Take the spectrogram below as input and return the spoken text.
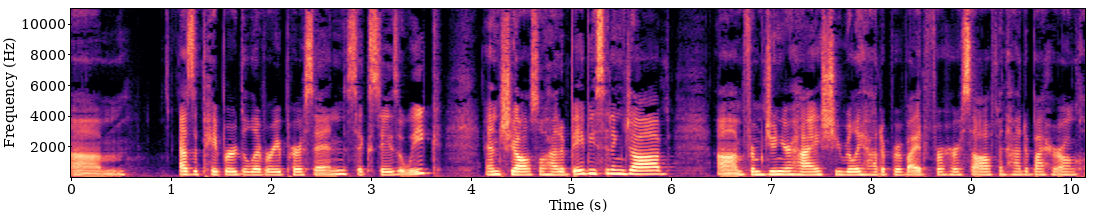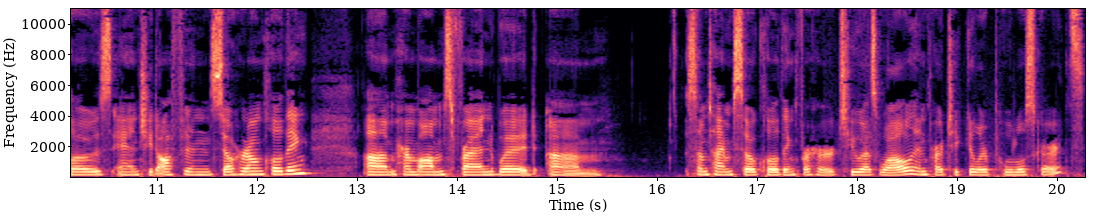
um, as a paper delivery person six days a week. And she also had a babysitting job. Um, from junior high, she really had to provide for herself and had to buy her own clothes. And she'd often sew her own clothing. Um, her mom's friend would um, sometimes sew clothing for her too as well, in particular poodle skirts,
